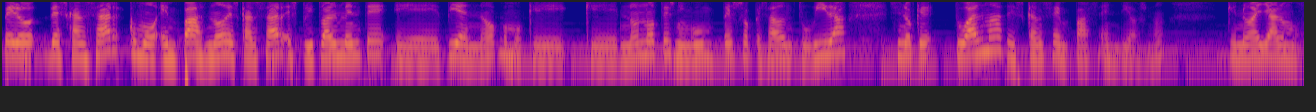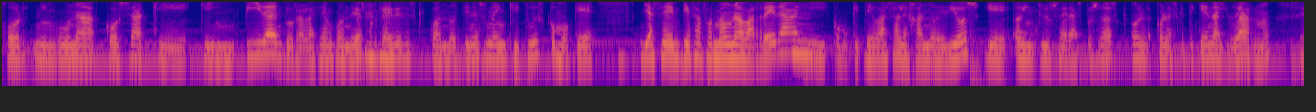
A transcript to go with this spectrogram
pero descansar como en paz, ¿no? Descansar espiritualmente eh, bien, ¿no? Como que, que no notes ningún peso pesado en tu vida, sino que tu alma descanse en paz en Dios, ¿no? Que no haya a lo mejor ninguna cosa que, que impida en tu relación con Dios, porque hay veces que cuando tienes una inquietud como que ya se empieza a formar una barrera y como que te vas alejando de Dios y- o incluso de las personas con, con las que te quieren ayudar, ¿no? Sí.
